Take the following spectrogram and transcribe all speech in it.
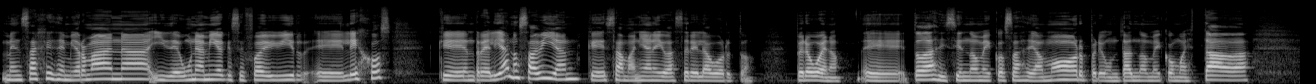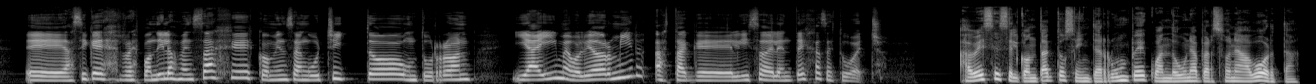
mensajes de mi hermana y de una amiga que se fue a vivir eh, lejos que en realidad no sabían que esa mañana iba a ser el aborto. Pero bueno, eh, todas diciéndome cosas de amor, preguntándome cómo estaba. Eh, así que respondí los mensajes, comí un sanguchito, un turrón y ahí me volví a dormir hasta que el guiso de lentejas estuvo hecho. A veces el contacto se interrumpe cuando una persona aborta,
